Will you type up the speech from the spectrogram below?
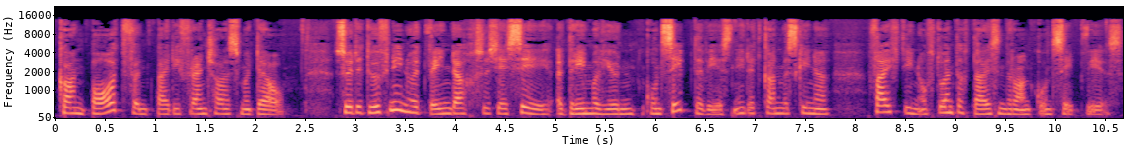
kan baat vind by die franchise model. So dit hoef nie noodwendig soos jy sê 'n 3 miljoen konsep te wees nie. Dit kan miskien 'n 15 of 20000 rand konsep wees.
